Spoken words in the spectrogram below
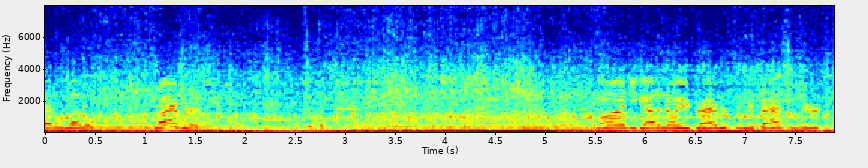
Side a little. Driver. Come on, you gotta know your driver from your passenger.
